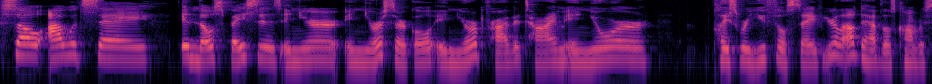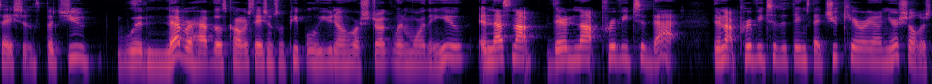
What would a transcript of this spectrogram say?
So I would say in those spaces in your in your circle, in your private time, in your place where you feel safe, you're allowed to have those conversations, but you would never have those conversations with people who you know who are struggling more than you. And that's not they're not privy to that. They're not privy to the things that you carry on your shoulders.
